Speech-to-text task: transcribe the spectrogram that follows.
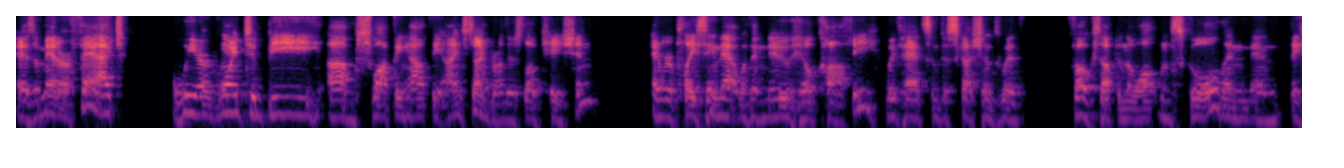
as a matter of fact we are going to be um, swapping out the einstein brothers location and replacing that with a new hill coffee. We've had some discussions with folks up in the walton school and and they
